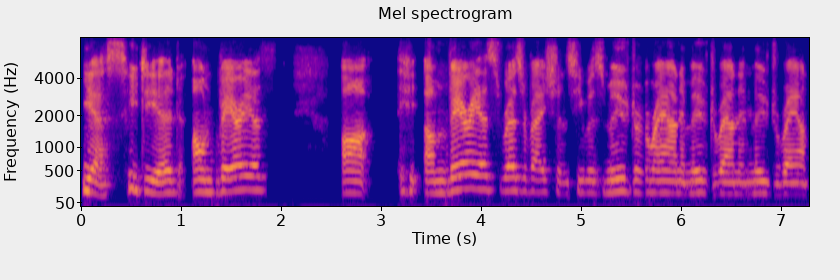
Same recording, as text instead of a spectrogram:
Yes, he did on various uh he, on various reservations. He was moved around and moved around and moved around,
